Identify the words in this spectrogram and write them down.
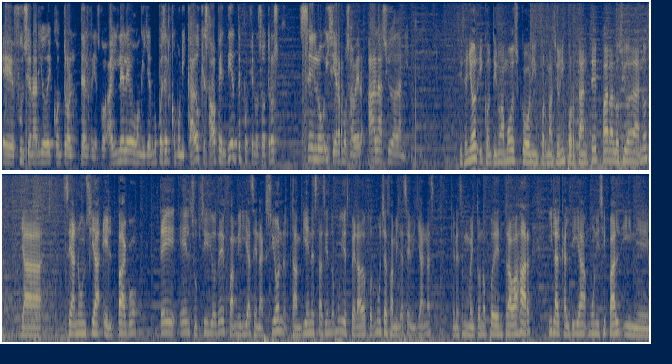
eh, funcionario de control del riesgo. Ahí le leo, Juan Guillermo, pues el comunicado que estaba pendiente porque nosotros se lo hiciéramos saber a la ciudadanía. Sí, señor, y continuamos con información importante para los ciudadanos. Ya se anuncia el pago del subsidio de familias en acción. También está siendo muy esperado por muchas familias sevillanas que en este momento no pueden trabajar y la alcaldía municipal eh,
